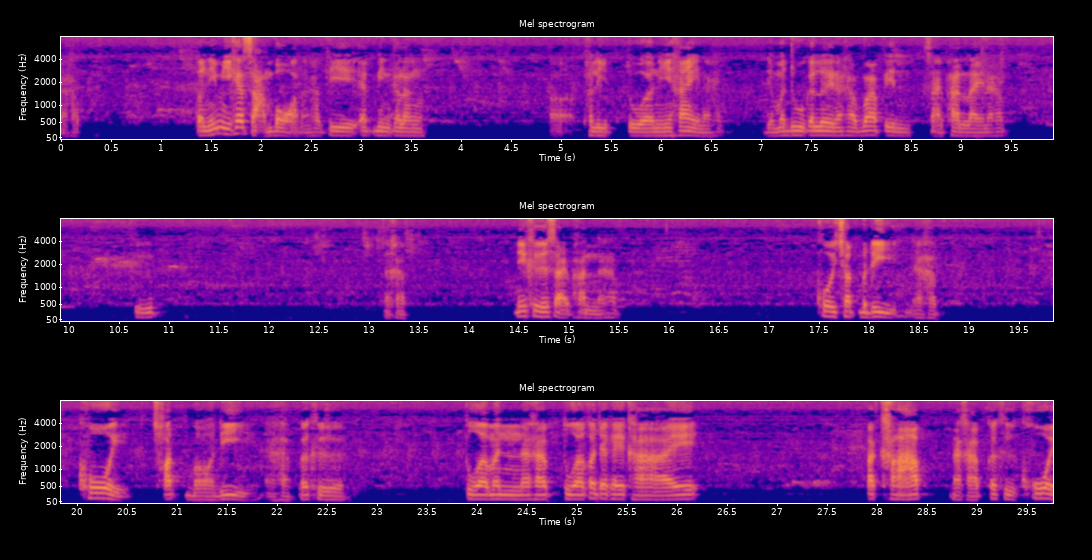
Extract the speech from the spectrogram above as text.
นะครับ ตอนนี้มีแค่สามบ่อนะครับ ที่แอดมินกำลัง ผลิตตัวนี้ให้นะครับ เดี๋ยวมาดูกันเลยนะครับ ว่าเป็นสายพันธุ์อะไรนะครับคือนะครับ นี่คือสายพันธุ์นะครับ โคยช็อตบอดี้นะครับ โคยช็อตบอดี้นะครับ ก็คือ ตัวมันนะครับ ตัวก็จะคล้ายๆปลาคร์ฟนะครับ ก็คือโคย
